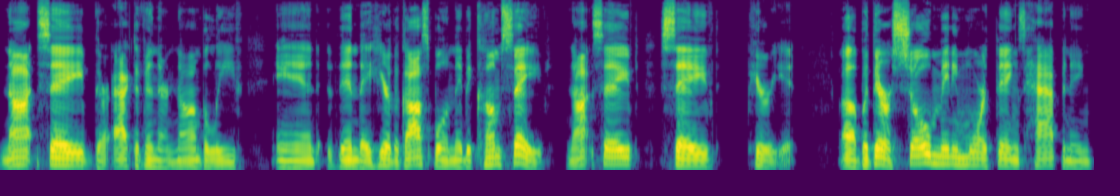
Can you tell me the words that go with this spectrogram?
not saved, they're active in their non belief, and then they hear the gospel and they become saved. Not saved, saved, period. Uh, but there are so many more things happening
